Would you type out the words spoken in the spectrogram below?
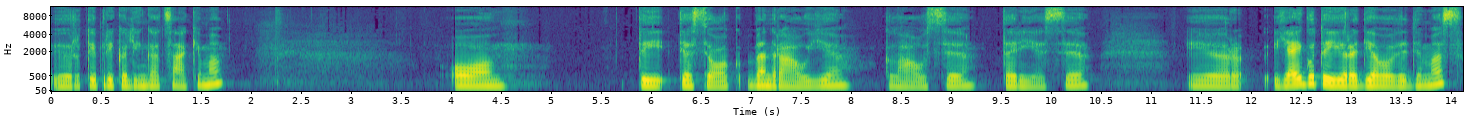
ir taip reikalingą atsakymą. O tai tiesiog bendrauji, klausi, tariesi ir jeigu tai yra Dievo vedimas,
